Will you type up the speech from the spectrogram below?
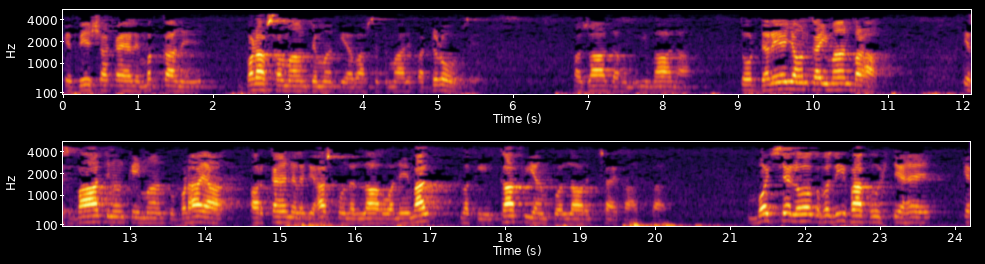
کہ بے شک اہل مکہ نے بڑا سامان جمع کیا، واسطے تمہارے پاس ڈرو سے۔ آزاد ہم ایمان تو ڈرے یا ان کا ایمان بڑھا؟ اس بات نے ان کے ایمان کو بڑھایا اور کہنے لگے حسب اللہ نعمل وکیل کافی ہم کو اللہ اور اچھا ہے مجھ سے لوگ وظیفہ پوچھتے ہیں کہ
